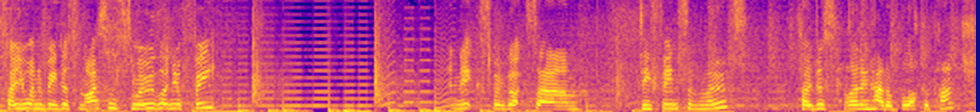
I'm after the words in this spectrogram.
So you want to be just nice and smooth on your feet. And next we've got some defensive moves. So just learning how to block a punch,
